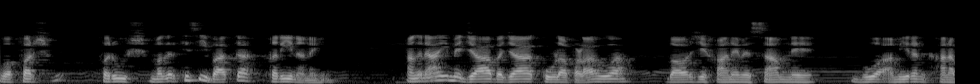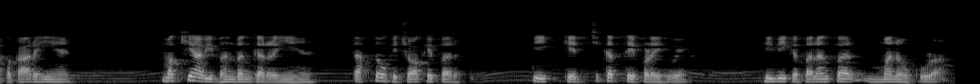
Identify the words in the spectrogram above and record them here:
व फर्श, फरूश, मगर किसी बात का करीना नहीं। अंगनाई में जा बजा कूड़ा पड़ा हुआ, बावर्ची खाने में सामने बुआ अमीरन खाना पका रही हैं, मक्खियाँ भी भन भन कर रही हैं, तख्तों के चौके पर पीक के चिकत्ते पड़े हुए, बीवी के पलंग पर मनो कूड़ा।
